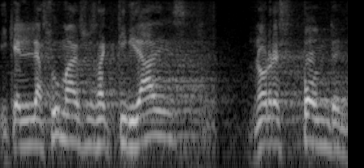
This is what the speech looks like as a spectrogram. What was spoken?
y que en la suma de sus actividades no responden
